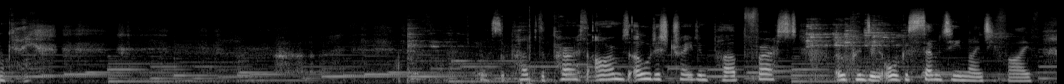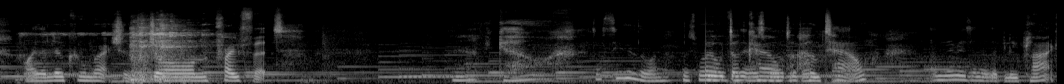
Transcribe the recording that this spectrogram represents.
Okay. That's the pub, the Perth Arms, oldest trading pub, first opened in August 1795 by the local merchant John Proudfoot. There we go. Did I see another one? There's one Royal Dunkeld Hotel. And there is another blue plaque,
